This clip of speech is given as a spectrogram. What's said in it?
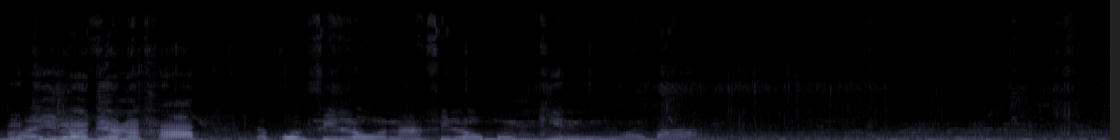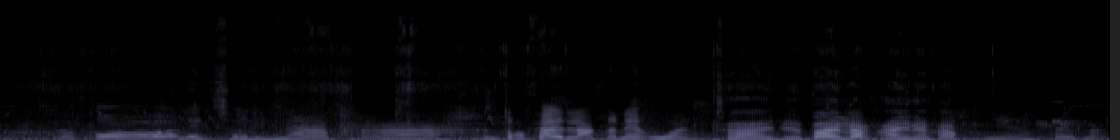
เบอร์กินร้ร้ออยยเดีเดียยววนะครับตระกูลฟิโลนะ ฟิโลเบอร์กินอืมหนึ่งร้อยบาท แล้วก็เล็กเชอรีน่าค่ะมันต้องใส่หลักกันเนี่ยอ้วน ใช่ เดี๋ยวใต้หลักให้นะครับ เนี่ยต้องใส่หลัก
